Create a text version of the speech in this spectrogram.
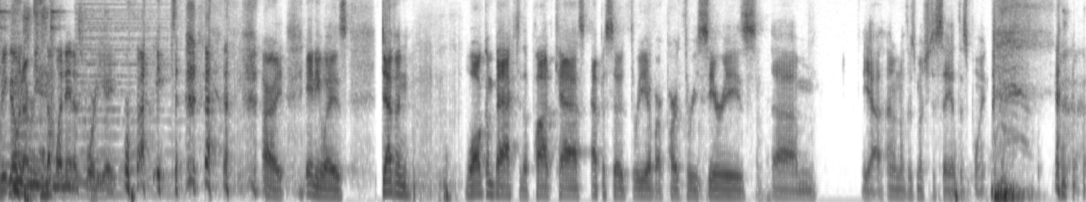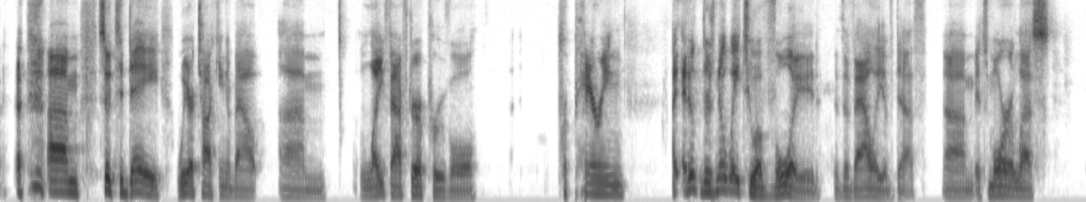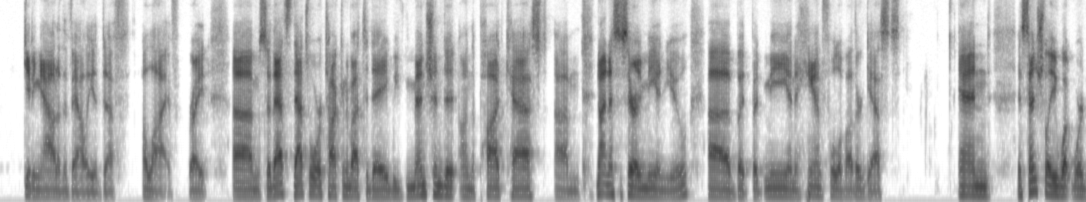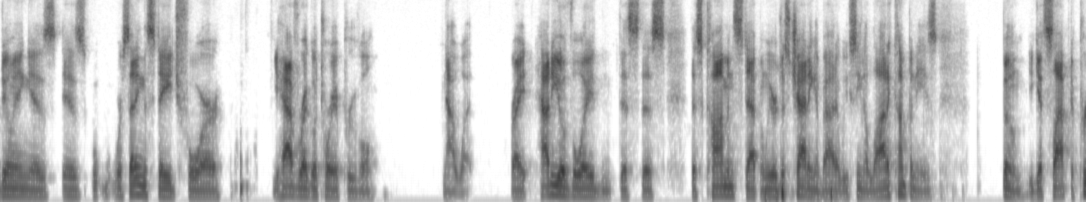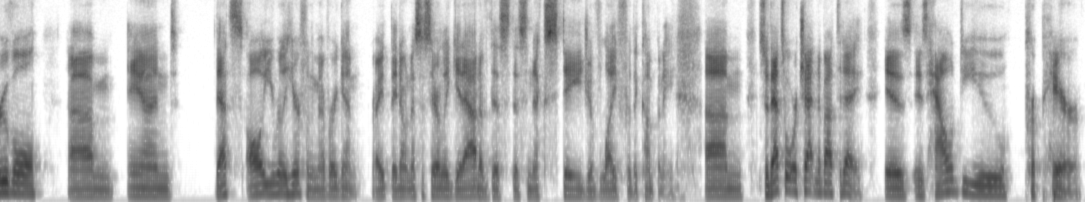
We go and sneak someone in as 48. Right. All right. Anyways, Devin, welcome back to the podcast, episode three of our part three series. Um, yeah, I don't know if there's much to say at this point. um, so today we are talking about um, life after approval, preparing. I, I don't. There's no way to avoid the valley of death. Um, it's more or less getting out of the valley of death alive right? Um, so that's that's what we're talking about today. We've mentioned it on the podcast um, not necessarily me and you uh, but but me and a handful of other guests. And essentially what we're doing is is we're setting the stage for you have regulatory approval now what right? How do you avoid this this this common step? And we were just chatting about it. We've seen a lot of companies boom you get slapped approval um, and that's all you really hear from them ever again right? They don't necessarily get out of this this next stage of life for the company. Um, so that's what we're chatting about today is is how do you prepare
